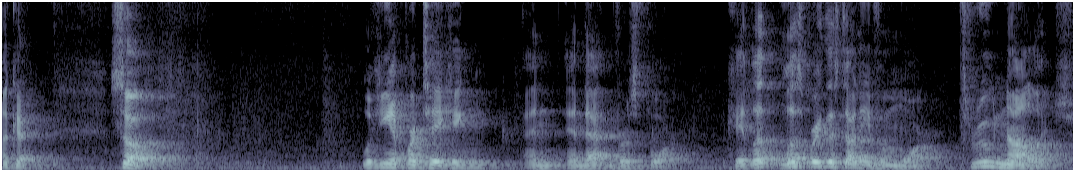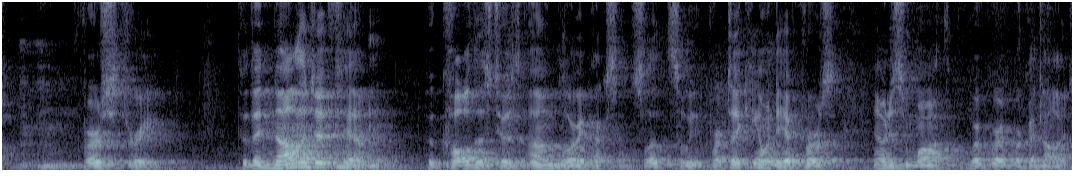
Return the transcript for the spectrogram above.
Okay, so looking at partaking and, and that in verse 4. Okay, let, let's break this down even more. Through knowledge, verse 3 through the knowledge of Him who called us to His own glory and excellence. So, so we partaking on Him first, now we just on with work, work, knowledge.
